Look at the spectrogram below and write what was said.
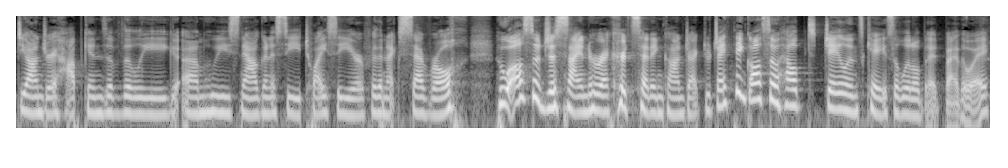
DeAndre Hopkins of the league, um, who he's now going to see twice a year for the next several, who also just signed a record-setting contract, which I think also helped Jalen's case a little bit, by the way.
